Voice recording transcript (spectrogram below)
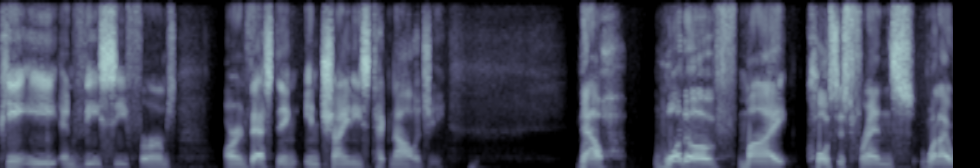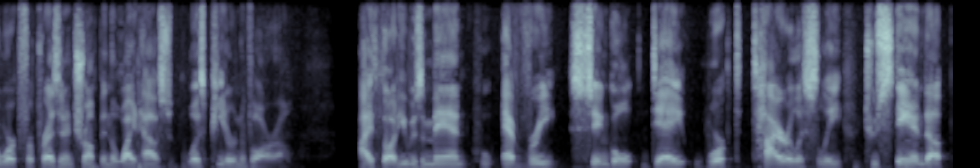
PE and VC firms are investing in Chinese technology. Now, one of my closest friends when I worked for President Trump in the White House was Peter Navarro. I thought he was a man who every single day worked tirelessly to stand up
